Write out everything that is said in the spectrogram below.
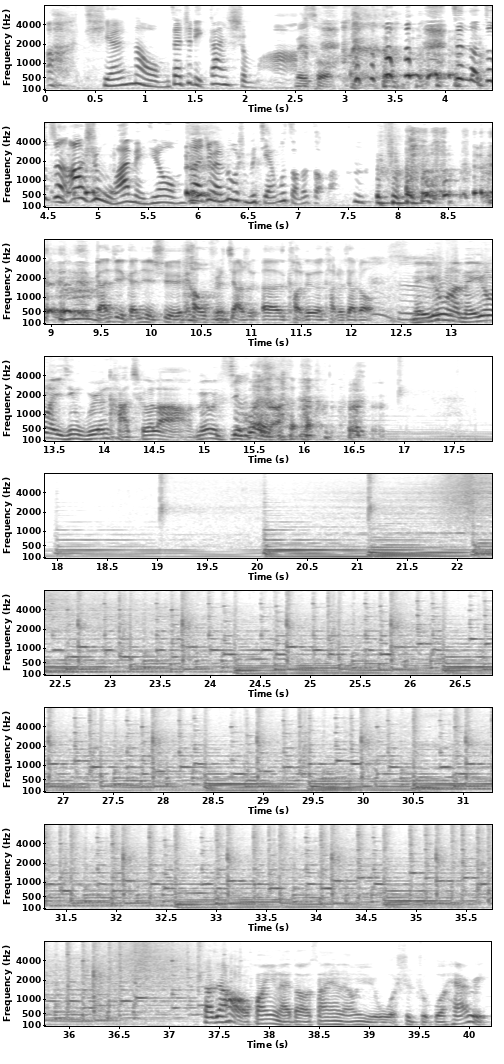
啊！天哪，我们在这里干什么啊？没错，真的都挣二十五万美金了，我们坐在这边录什么节目？走了走了，赶紧赶紧去考无人驾驶，呃，考这个卡车驾照。没用了，没用了，已经无人卡车了，没有机会了。大家好，欢迎来到三言两语，我是主播 Harry，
